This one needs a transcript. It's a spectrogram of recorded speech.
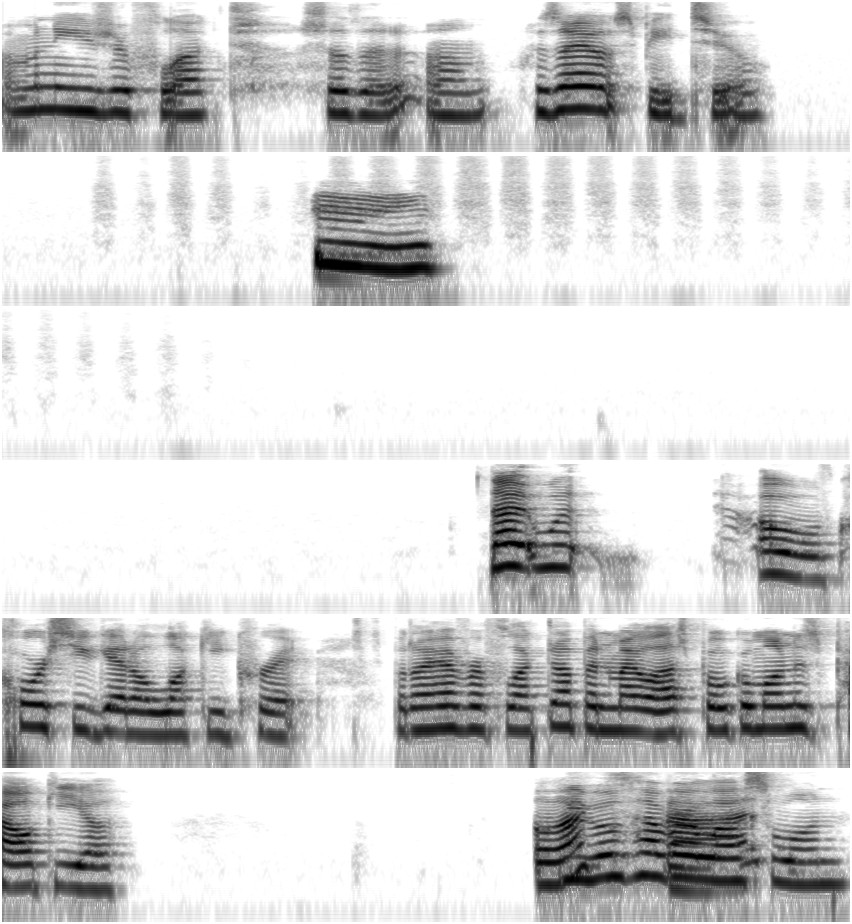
I'm gonna use Reflect so that um, because I outspeed too. Hmm. That would. Oh, of course you get a lucky crit. But I have Reflect up, and my last Pokemon is Palkia. Oh, we both have our last one.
